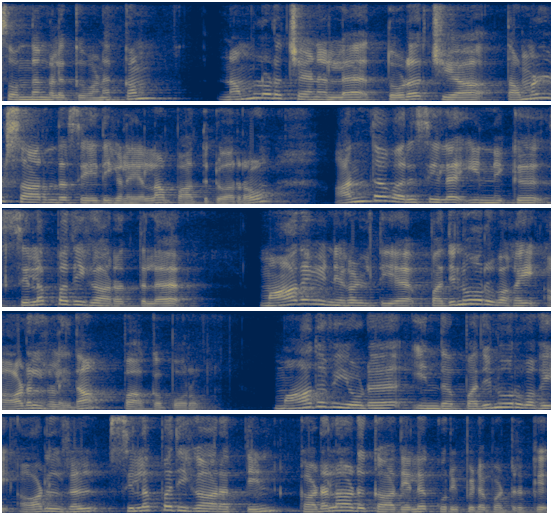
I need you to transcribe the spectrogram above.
சொந்தங்களுக்கு வணக்கம். நம்மளோட சேனலில் தொடர்ச்சியாக தமிழ் சார்ந்த செய்திகளை எல்லாம் பார்த்துட்டு வர்றோம். அந்த வரிசையில் இன்னைக்கு சிலப்பதிகாரத்தில் மாதவி நிகழ்த்திய பதினோரு வகை ஆடல்களை தான் பார்க்க போகிறோம் மாதவியோட இந்த பதினோரு வகை ஆடல்கள் சிலப்பதிகாரத்தின் கடலாடு காதையில் குறிப்பிடப்பட்டிருக்கு.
